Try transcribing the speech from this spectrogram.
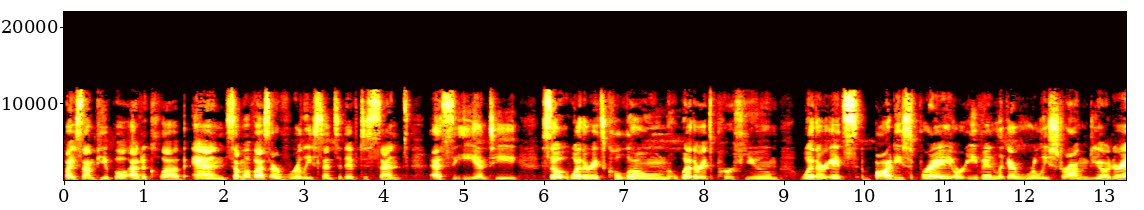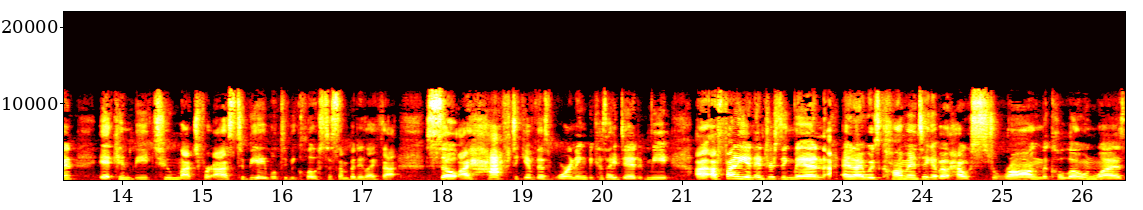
by some people at a club, and some of us are really sensitive to scent, S C E N T. So whether it's cologne, whether it's perfume, whether it's body spray, or even like a really strong deodorant, it can be too much for us to be able to be close to somebody like that. So I have to give this warning because I did meet a, a funny and interesting man, and I was commenting about how strong the cologne was.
